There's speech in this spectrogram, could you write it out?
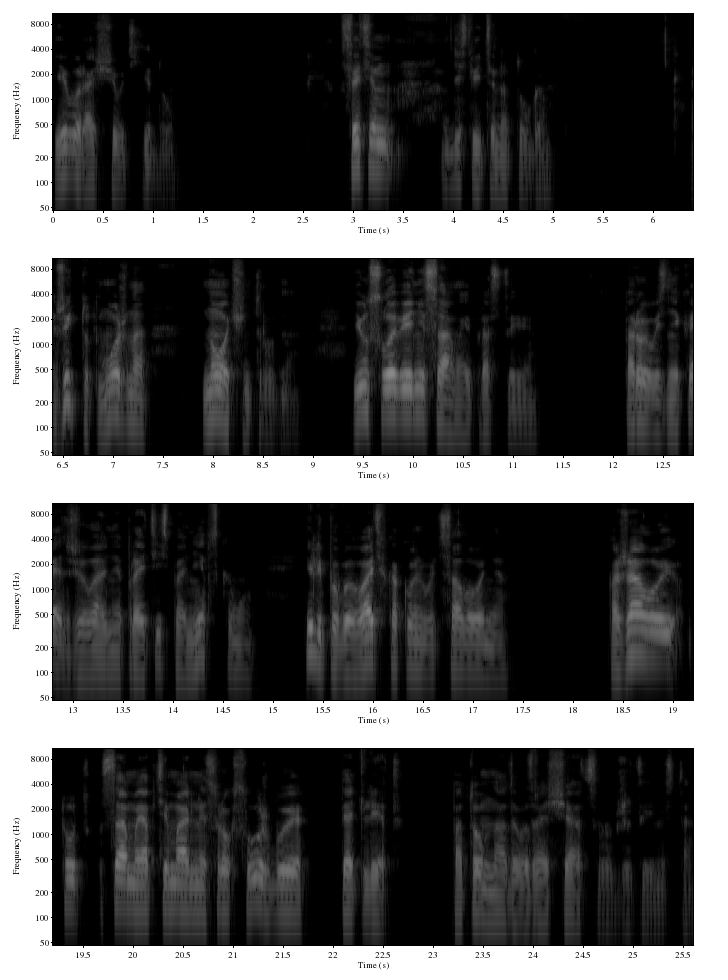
и выращивать еду. С этим действительно туго. Жить тут можно, но очень трудно. И условия не самые простые. Порой возникает желание пройтись по Невскому или побывать в каком-нибудь салоне. Пожалуй, тут самый оптимальный срок службы – пять лет. Потом надо возвращаться в обжитые места.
